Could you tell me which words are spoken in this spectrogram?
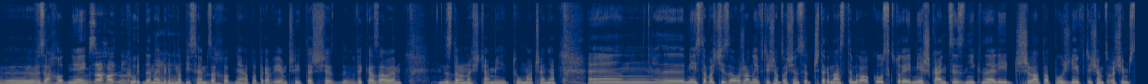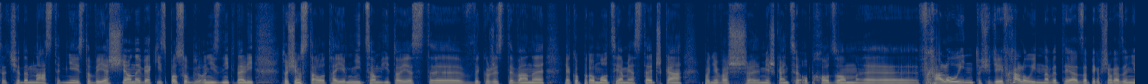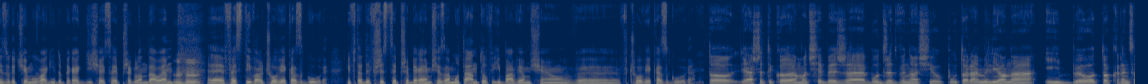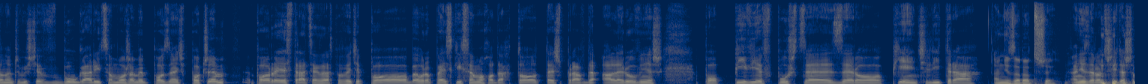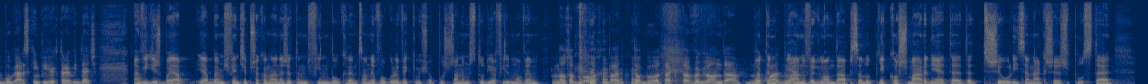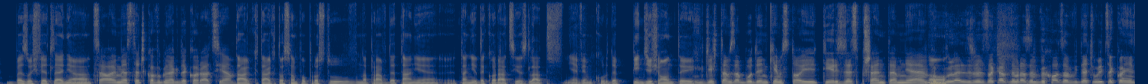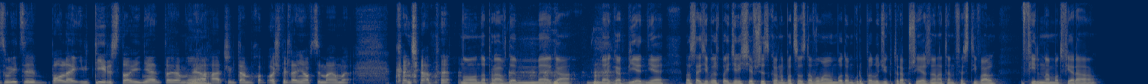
w zachodniej. W zachodnim. Kurde, najpierw Mhm. napisałem zachodnia, a poprawiłem, czyli też się wykazałem zdolnościami tłumaczenia. E, Miejscowości założonej w 1814 roku, z której mieszkańcy zniknęli trzy lata później, w 1817. Nie jest to wyjaśnione, w jaki sposób oni zniknęli. To się stało tajemnicą i to jest e, wykorzystywane jako promocja miasteczka, ponieważ e, mieszkańcy obchodzą w Halloween, to się dzieje w Halloween, nawet ja za pierwszym razem nie zwróciłem uwagi, dopiero jak dzisiaj sobie przeglądałem, Mhm. e, festiwal Człowieka z Góry. I wtedy wszyscy przebierają się za mutantów i bawią się w, w Człowieka z Góry. To ja jeszcze tylko dodam od siebie, że budżet wynosił półtora miliona i było to kręcone oczywiście w Bułgarii, co możemy poznać po czym? Po rejestracjach, zaraz powiecie, po europejskich samochodach, to też prawda, ale również po piwie w puszce 0,5 litra A nie 0,3. A nie 0,3 to jeszcze bułgarskim piwie, które widać. A widzisz, bo ja, ja byłem święcie przekonany, że ten film był kręcony w ogóle w jakimś opuszczonym studio filmowym. No to było chyba, to było tak, to wygląda. Bo Dokładnie. ten plan wygląda absolutnie koszmarnie. Te, te trzy ulice na krzyż, puste, bez oświetlenia. Całe miasteczko wygląda jak dekoracja. Tak, tak, to są po prostu naprawdę tanie, tanie dekoracje z lat, nie wiem, kurde, 50. Gdzieś tam za budynkiem stoi tir ze sprzętem, nie? W No. ogóle, że za każdym razem wychodzą, widać ulicę, koniec ulicy, pole i tir stoi, nie? To ja mówię, No. aha, czyli tam oświetleniowcy mają kanciapę. No naprawdę mega, mega biednie. No słuchajcie, wy już powiedzieliście wszystko, no bo co, znowu mamy młodą grupę ludzi, która przyjeżdża na ten festiwal. Film nam otwiera,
